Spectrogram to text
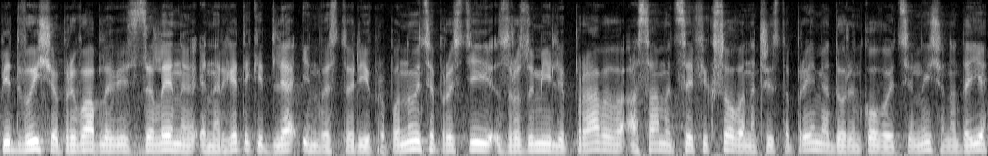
підвищує привабливість зеленої енергетики для інвесторів. Пропонуються прості зрозумілі правила, а саме це фіксована чиста премія до ринкової ціни, що надає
